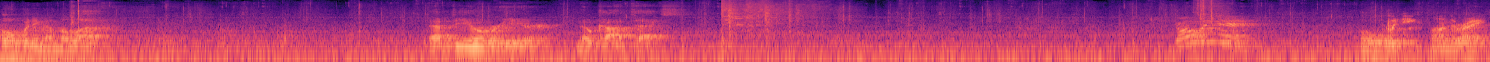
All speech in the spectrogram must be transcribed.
Opening on the left. Empty over here. No contacts. Going in! Opening on the right.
